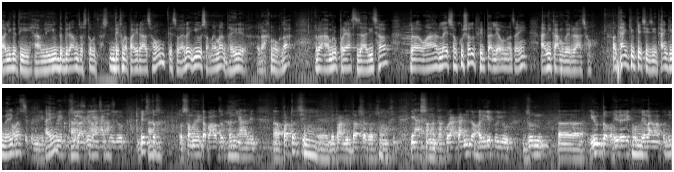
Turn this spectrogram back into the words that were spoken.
अलिकति हामीले युद्ध विराम जस्तो देख्न पाइरहेछौँ। त्यसो भएर यो समयमा धैर्य राख्नुहोला। र हाम्रो प्रयास जारी छ। र उहाँहरूलाई सकुशल फिर्ता ल्याउन चाहिँ हामी काम गरिरहेछौँ। Thank you KCG thank you very much अवश्य पनि एकदमै खुसी लाग्यो। यहाँको यो व्यस्त समयका बावजुद पनि यहाँले प्रत्यक्ष नेपाली दर्शकहरूसँग यहाँसँगका कुराकानी र अहिलेको यो जुन युद्ध भइरहेको बेलामा पनि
